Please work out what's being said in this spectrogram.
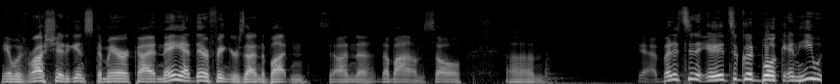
it was Russia against America, and they had their fingers on the button on the the bomb. So, um, yeah, but it's an, it's a good book, and he.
